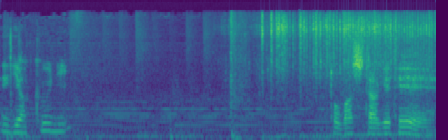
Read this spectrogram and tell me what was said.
で、逆に飛ばしてあげて、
